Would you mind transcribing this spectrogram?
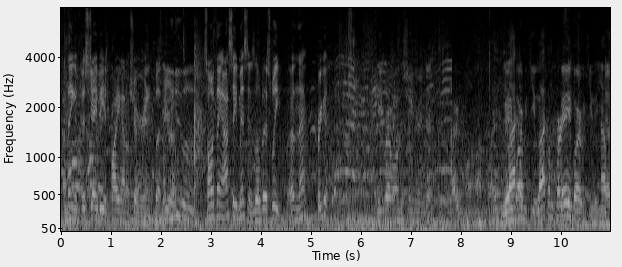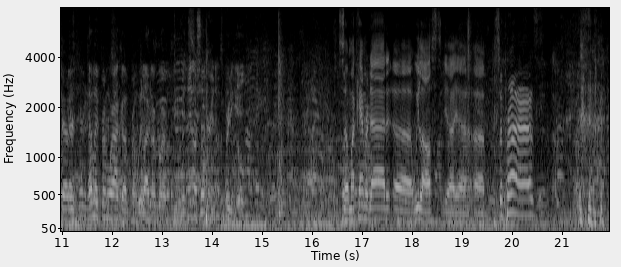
I think if it's JB, it's probably got no sugar in it. But it's the only thing I see missing is a little bit of sweet. Other than that, pretty good. Zero on the sugar index. You Very like 'em- barbecue. like 'em, Percy? Very barbecue. You know, Outfielder? coming from where I come from, we like our barbecue. Ain't no sugar in it. It's pretty good. So my camera died. Uh, we lost. Yeah, yeah. Uh, Surprise!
